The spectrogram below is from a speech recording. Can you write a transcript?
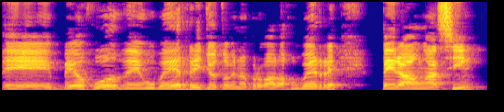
eh, veo juegos de VR, yo todavía no he probado las VR, pero aún así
